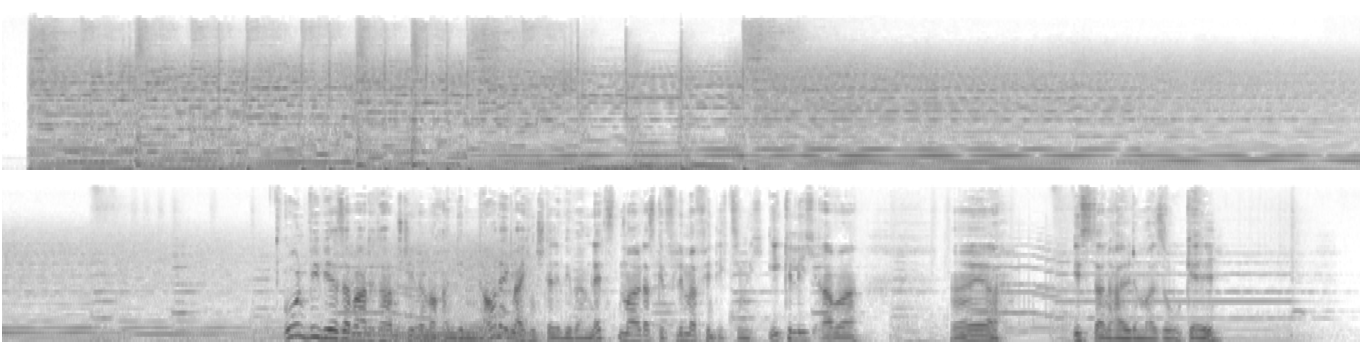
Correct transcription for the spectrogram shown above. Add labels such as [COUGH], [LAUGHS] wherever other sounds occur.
Und wie wir es erwartet haben, steht er noch an genau der gleichen Stelle wie beim letzten Mal. Das Geflimmer finde ich ziemlich ekelig, aber naja, ist dann halt immer so, gell?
